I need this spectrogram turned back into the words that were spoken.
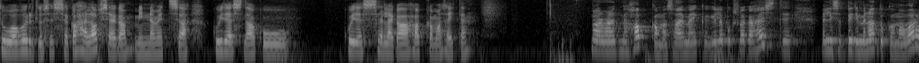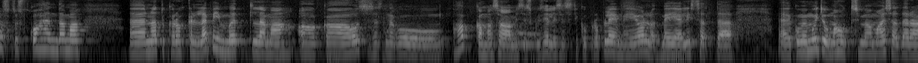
tuua võrdlusesse kahe lapsega minna metsa, kuidas nagu, kuidas sellega hakkama saite? ma arvan, et me hakkama saime ikkagi lõpuks väga hästi, me lihtsalt pidime natuke oma varustust kohendama Äh, natuke rohkem läbi mõtlema, aga otseselt nagu hakkama saamises kui sellises nagu probleemi ei olnud, meie lihtsalt äh, kui me muidu mahutasime oma asjad ära,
